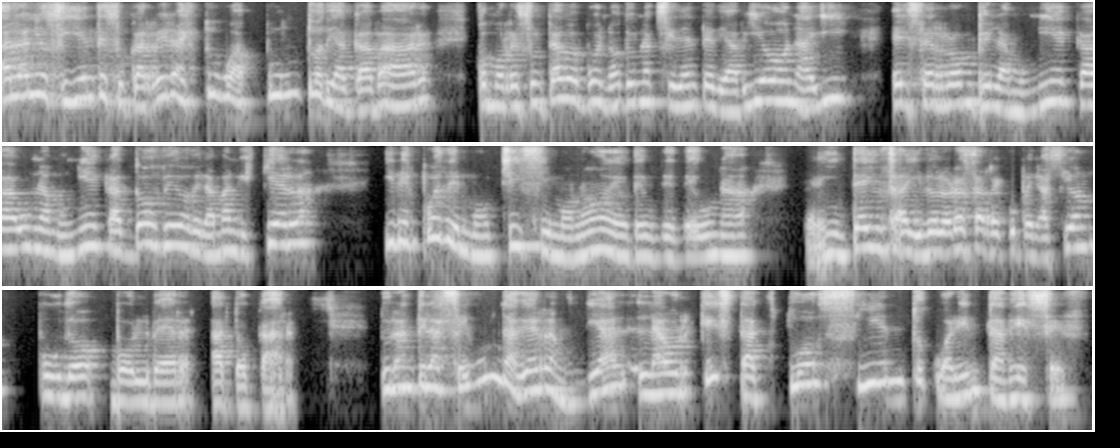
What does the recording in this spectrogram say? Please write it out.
Al año siguiente su carrera estuvo a punto de acabar como resultado, bueno, de un accidente de avión. Ahí él se rompe la muñeca, una muñeca, dos dedos de la mano izquierda, y después de muchísimo, ¿no? de, una intensa y dolorosa recuperación, pudo volver a tocar. Durante la Segunda Guerra Mundial, la orquesta actuó 140 veces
